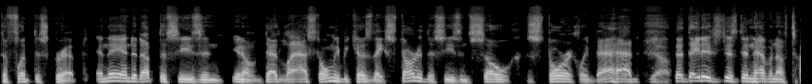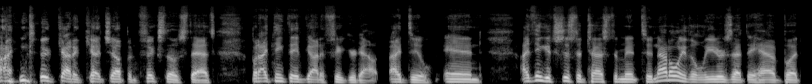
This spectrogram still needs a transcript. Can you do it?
to flip the script, and they ended up the season, you know, dead last only because they started the season so historically bad Yeah. that they just just didn't have enough time to kind of catch up and fix those stats. But I think they've got it figured out. I do, and I think it's just a testament to not only the leaders that they have, but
